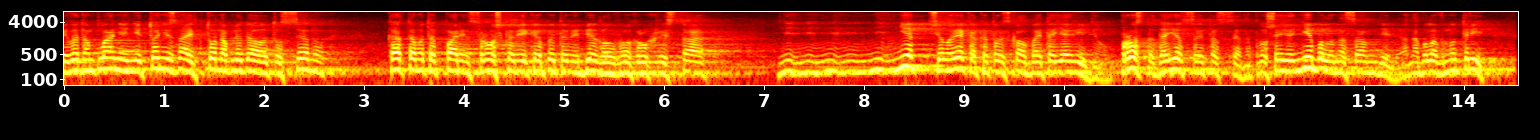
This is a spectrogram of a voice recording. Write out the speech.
И в этом плане никто не знает, кто наблюдал эту сцену, как там этот парень с рожками и копытами бегал вокруг Христа. Нет человека, который сказал бы, это я видел. Просто дается эта сцена, потому что ее не было на самом деле, она была внутри.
